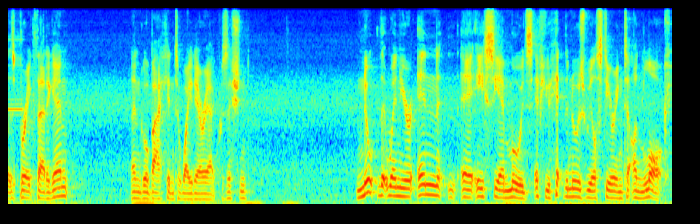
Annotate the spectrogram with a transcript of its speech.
let's break that again and go back into wide area acquisition. Note that when you're in uh, ACM modes, if you hit the nose wheel steering to unlock,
